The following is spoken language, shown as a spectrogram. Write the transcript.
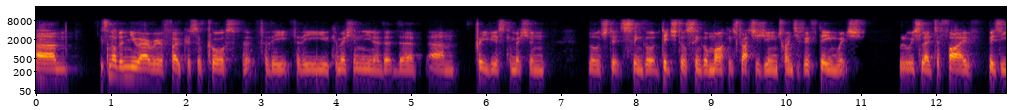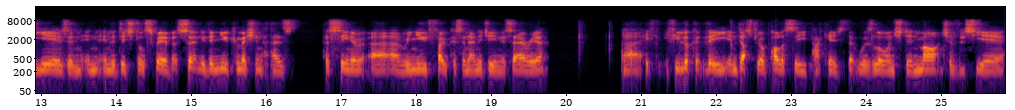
Um, it's not a new area of focus, of course, for, for the for the EU Commission. You know, the, the um, previous Commission launched its single digital single market strategy in 2015, which which led to five busy years in, in, in the digital sphere. But certainly, the new Commission has has seen a, a renewed focus and energy in this area. Uh, if, if you look at the industrial policy package that was launched in March of this year,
